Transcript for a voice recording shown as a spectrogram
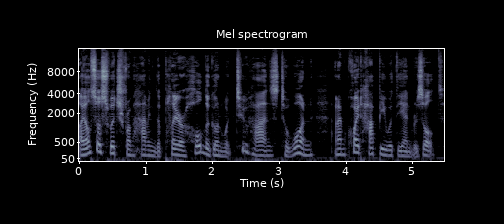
I also switched from having the player hold the gun with two hands to one and I'm quite happy with the end result.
